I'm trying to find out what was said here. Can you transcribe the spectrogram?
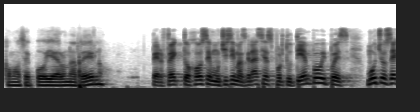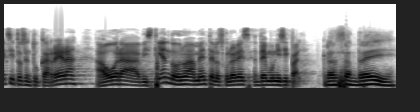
como se pudo llegar a un arreglo. Perfecto, José, muchísimas gracias por tu tiempo y pues muchos éxitos en tu carrera, ahora vistiendo nuevamente los colores de Municipal. Gracias André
